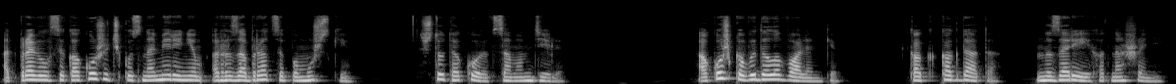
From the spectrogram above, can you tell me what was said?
отправился к окошечку с намерением разобраться по-мужски. Что такое в самом деле? Окошко выдало валенки, как когда-то, на заре их отношений.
